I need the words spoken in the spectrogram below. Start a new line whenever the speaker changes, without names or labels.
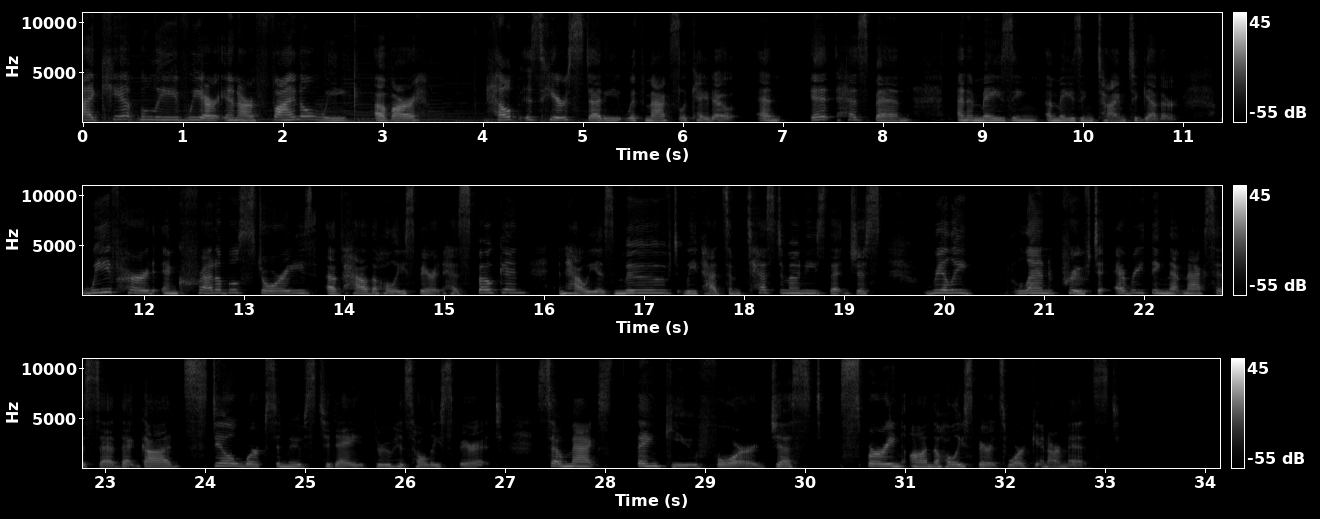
I can't believe we are in our final week of our Help is Here study with Max Lucado, and it has been an amazing, amazing time together. We've heard incredible stories of how the Holy Spirit has spoken and how he has moved. We've had some testimonies that just really lend proof to everything that Max has said that God still works and moves today through his Holy Spirit. So, Max, thank you for just spurring on the Holy Spirit's work in our midst.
